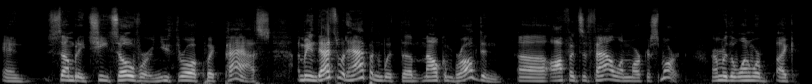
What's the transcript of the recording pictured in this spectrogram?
and somebody cheats over and you throw a quick pass, I mean that's what happened with the Malcolm Brogdon uh, offensive foul on Marcus Smart. Remember the one where like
